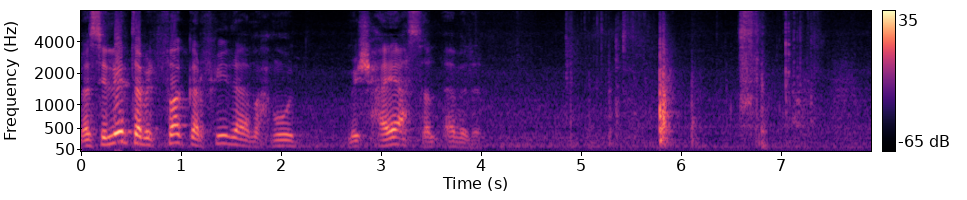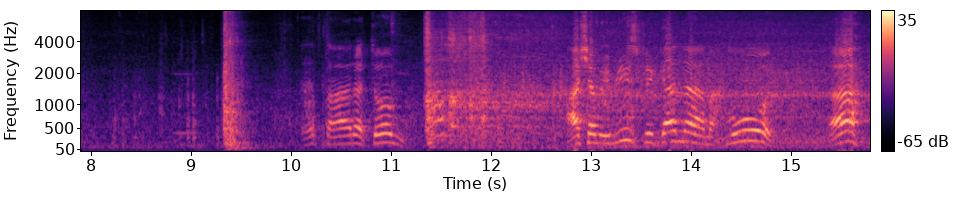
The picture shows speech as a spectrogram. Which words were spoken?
بس اللي انت بتفكر فيه ده يا محمود مش هيحصل ابدا. اطلع يا توم. عشم إبليس في الجنة يا محمود. ها؟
